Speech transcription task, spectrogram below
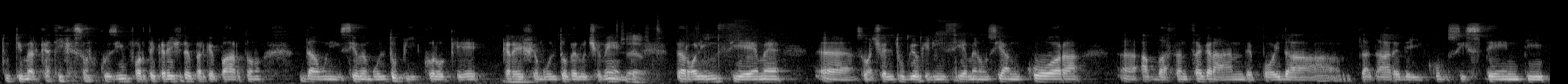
tutti i mercati che sono così in forte crescita perché partono da un insieme molto piccolo che cresce molto velocemente, certo. però l'insieme, eh, insomma c'è il dubbio che l'insieme non sia ancora eh, abbastanza grande poi da, da dare dei consistenti,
